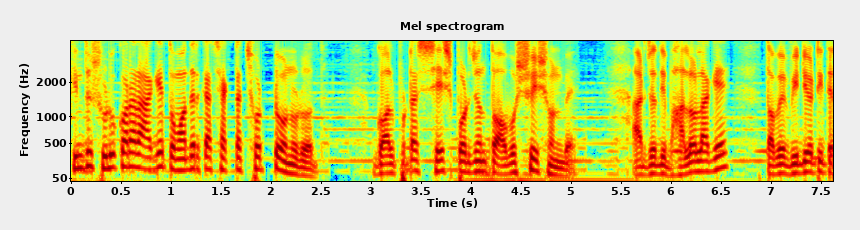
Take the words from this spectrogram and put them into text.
কিন্তু শুরু করার আগে তোমাদের কাছে একটা ছোট্ট অনুরোধ। গল্পটা শেষ পর্যন্ত অবশ্যই শুনবে। আর যদি ভালো লাগে, তবে ভিডিওটিতে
